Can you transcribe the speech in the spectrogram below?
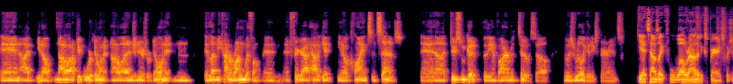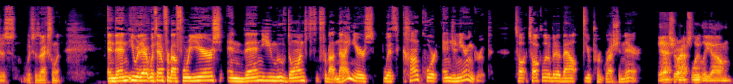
and I, you know, not a lot of people were doing it. Not a lot of engineers were doing it. And they let me kind of run with them and, and figure out how to get, you know, clients incentives and uh, do some good for the environment too. So it was really good experience. Yeah, it sounds like well-rounded experience, which is which is excellent. And then you were there with them for about four years, and then you moved on f- for about nine years with Concord Engineering Group. Talk talk a little bit about your progression there. Yeah, sure, absolutely. Um,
